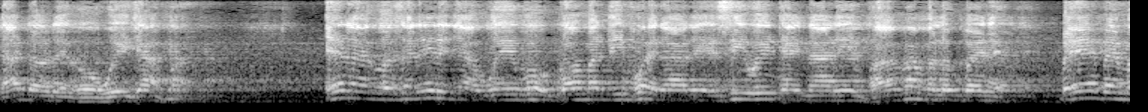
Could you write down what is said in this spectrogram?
ဓာတ်တော်တွေကိုဝေကြမှာ အဲ့ဒါကိုစနေကြဝေဖို့ကော်မတီဖွဲ့တာတွေအစည်းအဝေးထိုင်တာတွေဘာမှမလုပ်ပဲနဲ့ဘဲဘဲမ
